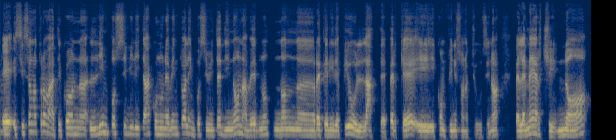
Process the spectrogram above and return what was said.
mm. e, e si sono trovati con l'impossibilità, con un'eventuale impossibilità di non, aver, non, non uh, reperire più il latte perché i, i confini sono chiusi, no? Per le merci no,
